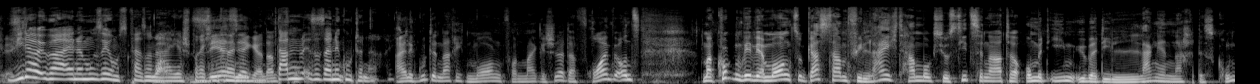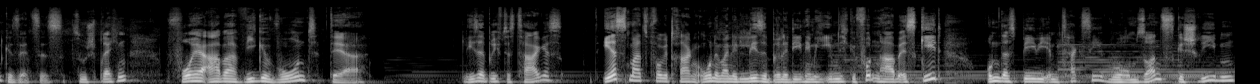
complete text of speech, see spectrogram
sehr wieder gerne. über eine Museumspersonalie wow. sprechen sehr, können. Sehr gerne. Dann, Dann ist es eine gute Nachricht. Eine gute Nachricht morgen von Michael Schiller. Da freuen wir uns. Mal gucken, wen wir morgen zu Gast haben. Vielleicht Hamburgs Justizsenator, um mit ihm über die lange Nacht des Grundgesetzes zu sprechen. Vorher aber, wie gewohnt, der Leserbrief des Tages. Erstmals vorgetragen ohne meine Lesebrille, die ich nämlich eben nicht gefunden habe. Es geht um das Baby im Taxi. Worum sonst? Geschrieben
